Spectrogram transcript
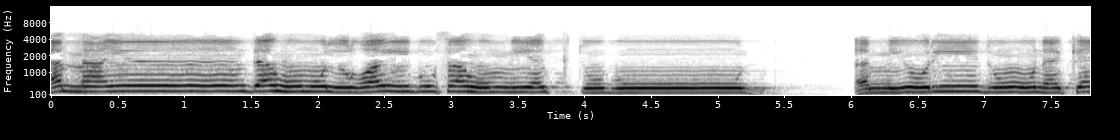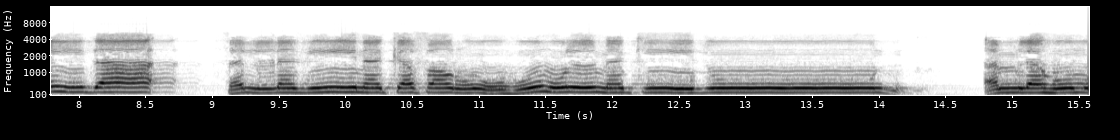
أم عندهم الغيب فهم يكتبون. أم يريدون كيداً فالذين كفروا هم المكيدون. أم لهم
